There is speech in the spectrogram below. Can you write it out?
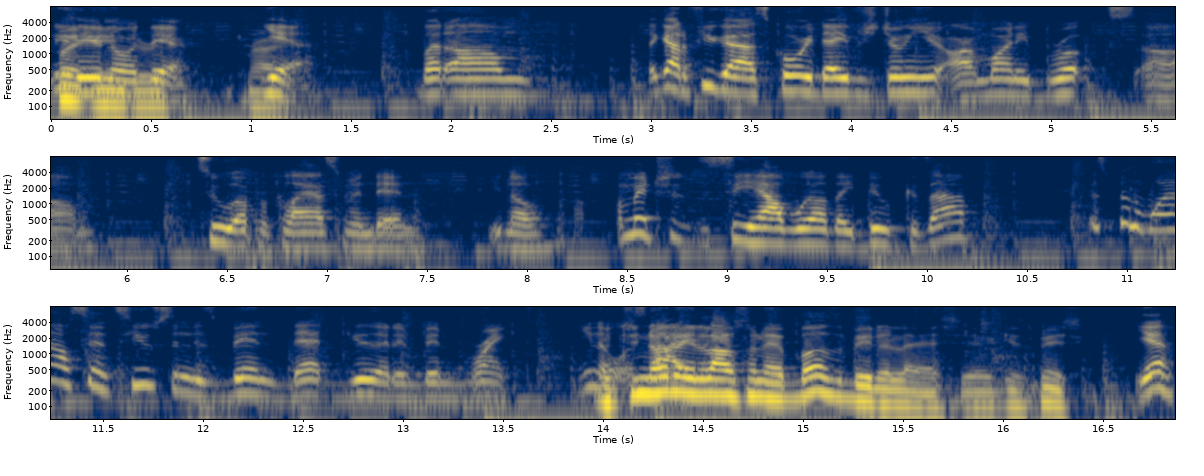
neither here nor there. Right. Yeah. But um, they got a few guys: Corey Davis Jr., Armani Brooks, um, two upperclassmen. And you know, I'm interested to see how well they do because I've. It's been a while since Houston has been that good and been ranked. You know, but you know they lost on that buzzer beater last year against Michigan. Yeah,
